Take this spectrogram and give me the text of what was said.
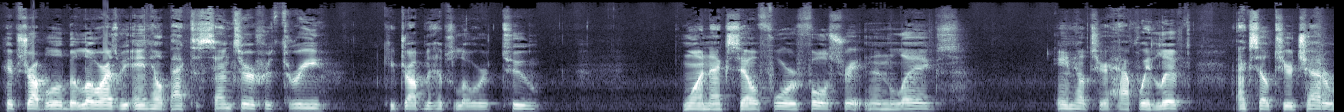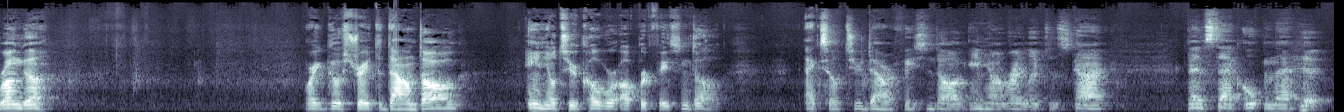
Hips drop a little bit lower as we inhale back to center for three. Keep dropping the hips lower. Two. One. Exhale forward, full straightening the legs. Inhale to your halfway lift. Exhale to your chaturanga. Or you go straight to down dog. Inhale to your cobra upward facing dog. Exhale to your downward facing dog. Inhale right leg to the sky. Bend stack, open that hip.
